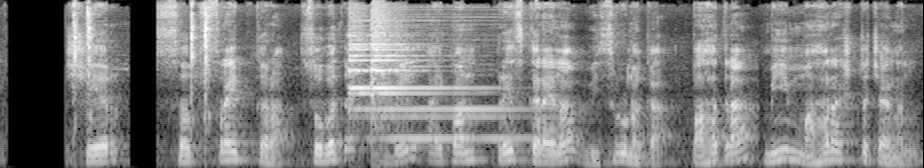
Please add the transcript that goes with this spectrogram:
शेअर सबस्क्राईब करा. सोबतच बेल आयकॉन प्रेस करायला विसरू नका. पाहत राहा मी महाराष्ट्र चॅनल.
